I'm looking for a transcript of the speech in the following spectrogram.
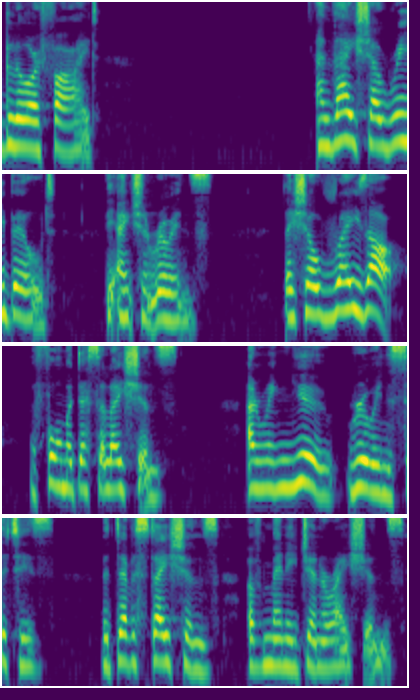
glorified. And they shall rebuild the ancient ruins. They shall raise up the former desolations and renew ruined cities, the devastations of many generations.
